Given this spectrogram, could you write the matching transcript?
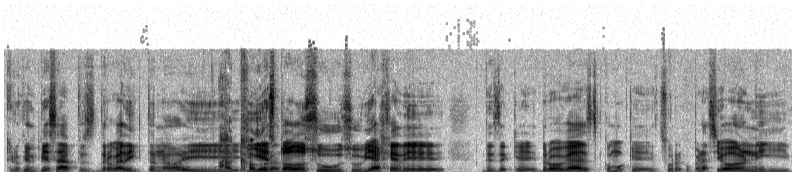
creo que empieza pues drogadicto, ¿no? Y, Ah, y es todo su, su viaje de desde que drogas, como que su recuperación y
